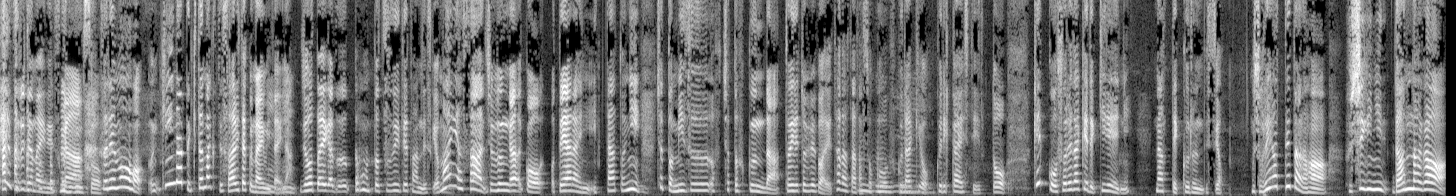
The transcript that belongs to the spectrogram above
するじゃないですか。それも、気になって汚くて触りたくないみたいな状態がずっと本当続いてたんですけど、毎朝自分がこう、お手洗いに行った後に、ちょっと水をちょっと含んだトイレットペーパーでただただそこを拭くだけを繰り返していると、結構それだけで綺麗になってくるんですよ。それやってたら、不思議に旦那が、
